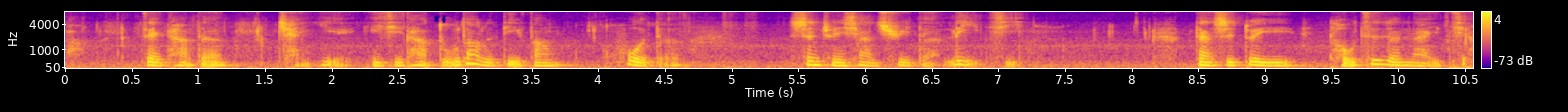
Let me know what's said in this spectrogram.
法，在他的产业以及他独到的地方获得生存下去的利基。但是对于投资人来讲，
